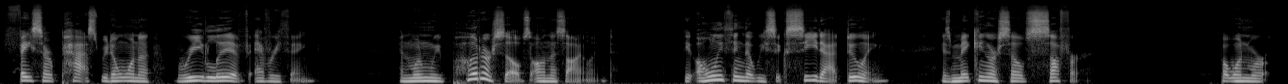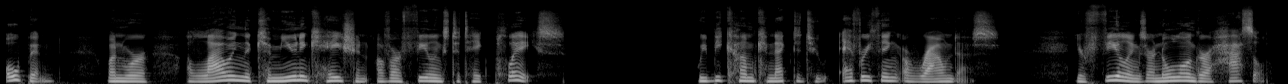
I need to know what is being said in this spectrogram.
face our past. We don't want to relive everything. And when we put ourselves on this island, the only thing that we succeed at doing is making ourselves suffer. But when we're open, when we're allowing the communication of our feelings to take place, we become connected to everything around us. Your feelings are no longer a hassle.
